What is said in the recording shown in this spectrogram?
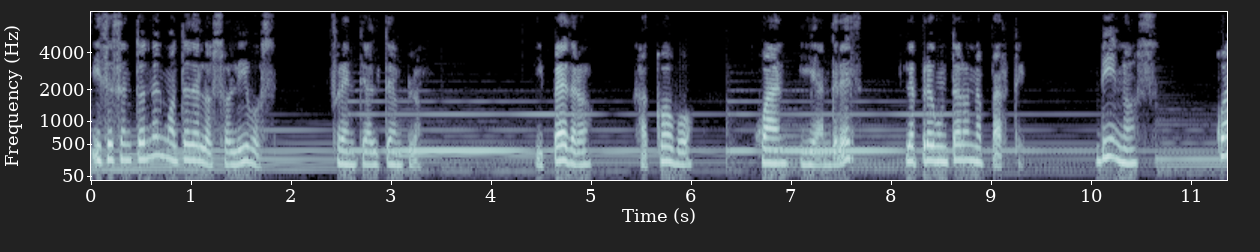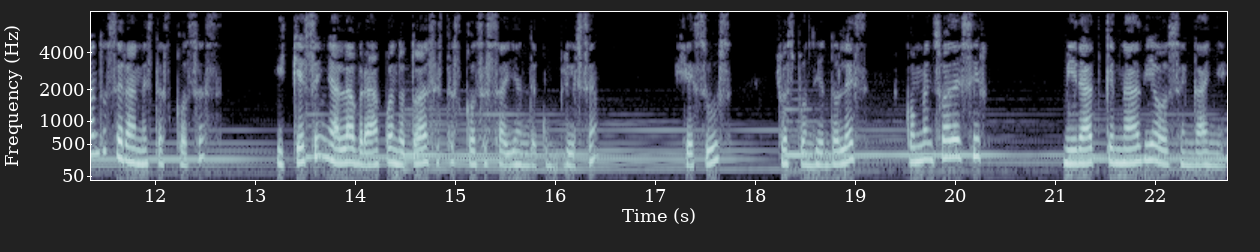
Y se sentó en el monte de los olivos, frente al templo. Y Pedro, Jacobo, Juan y Andrés le preguntaron aparte, Dinos, ¿cuándo serán estas cosas? ¿Y qué señal habrá cuando todas estas cosas hayan de cumplirse? Jesús, respondiéndoles, comenzó a decir, Mirad que nadie os engañe,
